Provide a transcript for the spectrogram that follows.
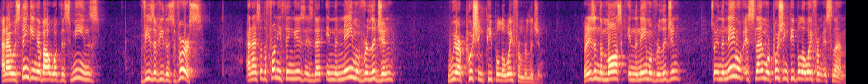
And I was thinking about what this means. vis-a-vis this verse. And I said the funny thing is, is that in the name of religion, we are pushing people away from religion. But isn't the mosque in the name of religion? So in the name of Islam, we're pushing people away from Islam.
